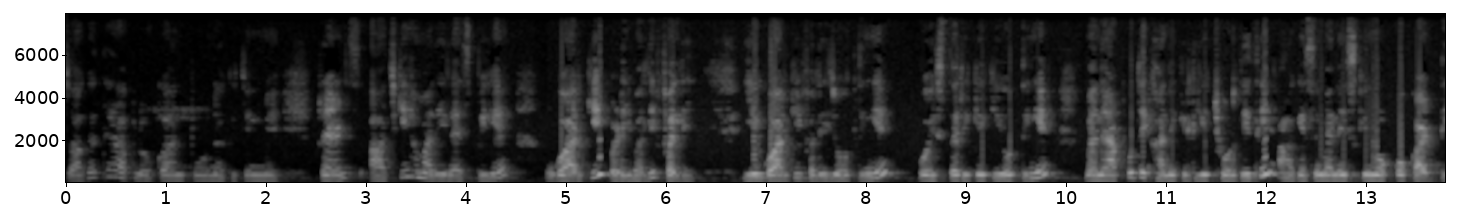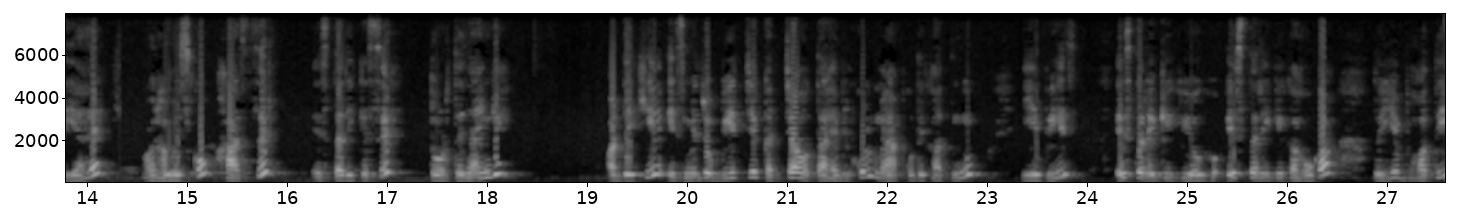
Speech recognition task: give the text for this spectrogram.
स्वागत है आप लोग का अन्नपूर्णा किचन में। फ्रेंड्स आज की हमारी रेसिपी है ग्वार की बड़ी वाली फली। ये ग्वार की फली जो होती हैं, वो इस तरीके की होती हैं। मैंने आपको दिखाने के लिए छोड़ दी थी, आगे से मैंने इसकी नोक को काट दिया है और हम इसको हाथ से इस तरीके से तोड़ते जाएँगे। और देखिए, इसमें जो बीज, ये कच्चा होता है, बिल्कुल मैं आपको दिखाती हूँ। ये बीज इस तरीके की इस तरीके का होगा। तो ये बहुत ही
